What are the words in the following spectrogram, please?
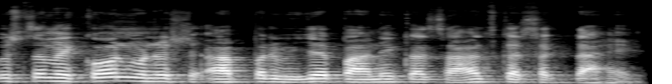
उस समय कौन मनुष्य आप पर विजय पाने का साहस कर सकता है?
